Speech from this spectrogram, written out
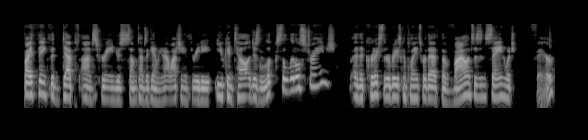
But I think the depth on screen just sometimes, again, when you're not watching in 3D, you can tell it just looks a little strange. And the critics, their biggest complaints were that the violence is insane, which fair.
